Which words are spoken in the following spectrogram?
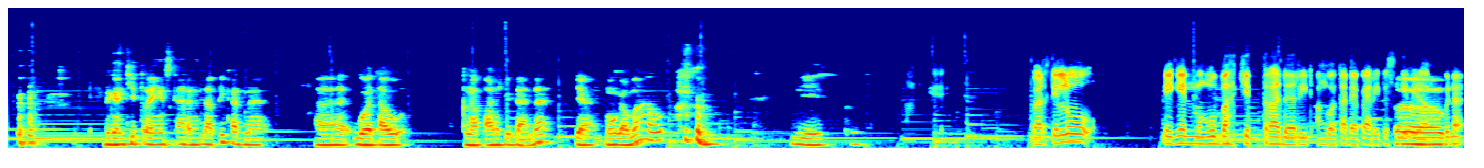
dengan citra yang sekarang tapi karena uh, gue tahu kenapa harus di sana ya mau gak mau gitu berarti lu ingin mengubah citra dari anggota DPR itu sendiri uh, benar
